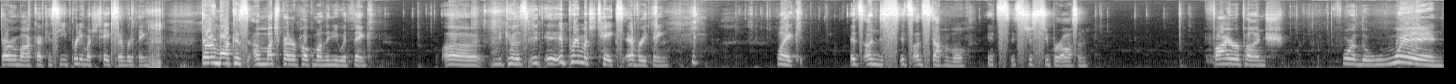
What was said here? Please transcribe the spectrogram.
Darumaka because he pretty much takes everything. Darumaka's a much better Pokemon than you would think. Uh, because it, it, pretty much takes everything. like, it's un it's unstoppable. It's it's just super awesome. Fire Punch for the win.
